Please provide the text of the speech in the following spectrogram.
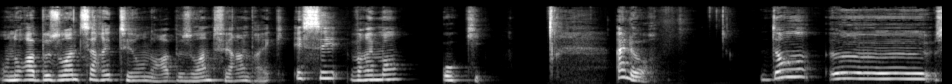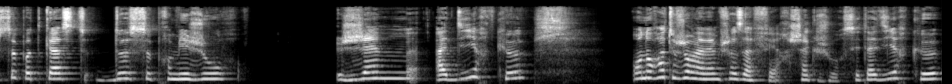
on aura besoin de s'arrêter, on aura besoin de faire un break, et c'est vraiment ok. Alors, dans euh, ce podcast de ce premier jour, j'aime à dire que on aura toujours la même chose à faire chaque jour, c'est-à-dire que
